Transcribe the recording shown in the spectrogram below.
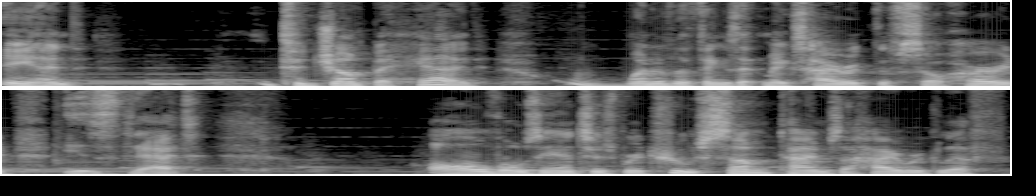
And to jump ahead, one of the things that makes hieroglyphs so hard is that all those answers were true. Sometimes a hieroglyph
